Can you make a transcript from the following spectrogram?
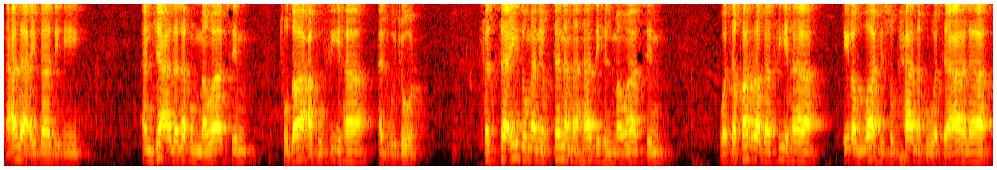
على عباده أن جعل لهم مواسم تضاعف فيها الأجور. فالسعيد من اغتنم هذه المواسم وتقرب فيها إلى الله سبحانه وتعالى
